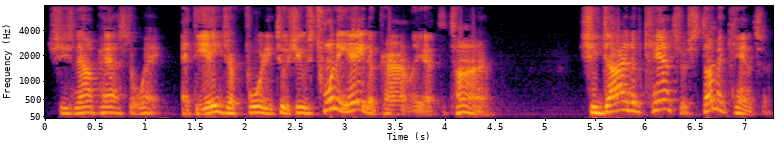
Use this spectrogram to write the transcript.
she's now passed away at the age of 42. She was 28 apparently at the time. She died of cancer, stomach cancer,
